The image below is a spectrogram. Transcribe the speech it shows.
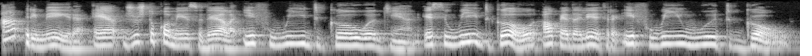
A primeira é justo o começo dela, if we'd go again. Esse we'd go, ao pé da letra, if we would go.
